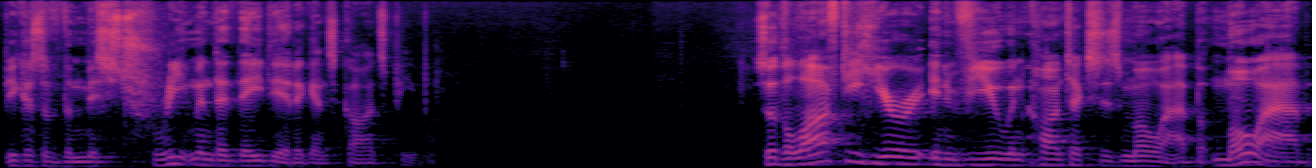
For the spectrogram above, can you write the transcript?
because of the mistreatment that they did against God's people. So the lofty here in view and context is Moab, but Moab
